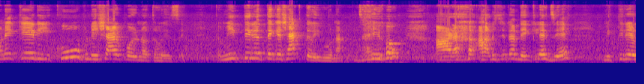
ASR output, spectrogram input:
অনেকেরই খুব নেশায় পরিণত হয়েছে। তো মৃত্যুরের থেকে শাকতে হইব না। যাই হোক, আর আর যেটা দেখলে যে মৃত্যুরের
